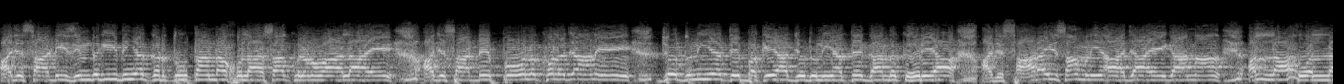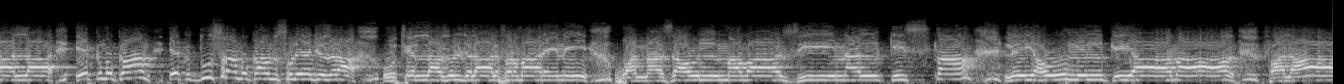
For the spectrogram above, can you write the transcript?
اج ساری زندگی دیا کرتوتوں دا خلاصہ کھلن والا ہے۔ اج سڈے پول کھل جانے۔ جو دنیا تے بکیا، جو دنیا تے گند کریا اج سارا ہی سامنے آ جائے گا نا۔ اللہ اللہ اللہ۔ ایک مقام، ایک دوسرا مقام سنیا جو ذرا۔ اتنے اللہ ذل جلال فرما رہے نے۔ وَنَزَعُ الْمَوَازِينَ الْقِسْطَ لِيَوْمِ الْقِيَامَةِ۔ فَلَا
